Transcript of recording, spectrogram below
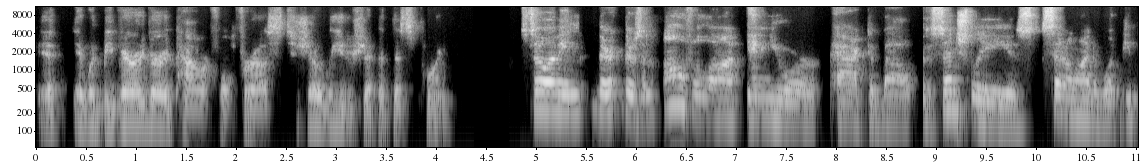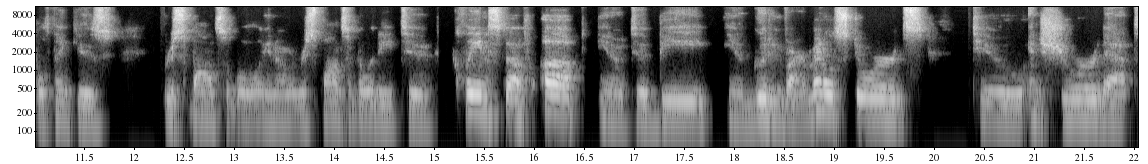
it, it would be very, very powerful for us to show leadership at this point. So, I mean, there, there's an awful lot in your act about essentially is center line of what people think is responsible, you know, responsibility to clean stuff up, you know, to be, you know, good environmental stewards, to ensure that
